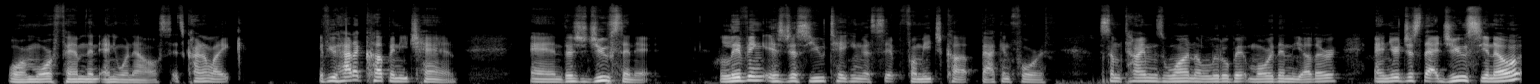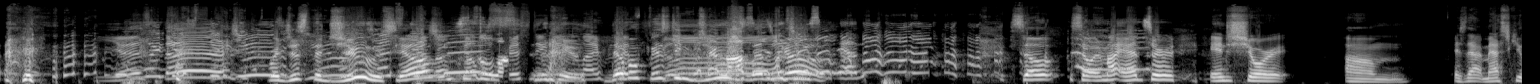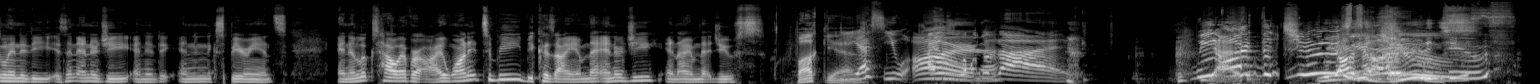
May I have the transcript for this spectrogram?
or more femme than anyone else. It's kind of like if you had a cup in each hand and there's juice in it, living is just you taking a sip from each cup back and forth. Sometimes one a little bit more than the other, and you're just that juice, you know? Yes, We're just the juice, yo. Double fisting in life. Double Let's fisting juice. Let's go. So so in my answer in short um is that masculinity is an energy and an, and an experience and it looks however i want it to be because i am that energy and i am that juice Fuck yeah. Yes, you are. I love that. We are the Jews. we are We the are the jews Jews.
